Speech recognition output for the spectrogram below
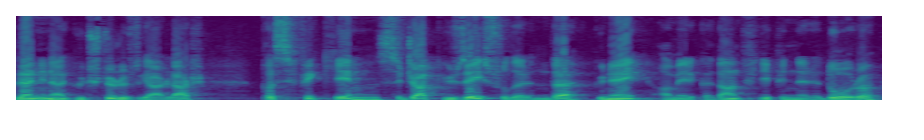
La Nina güçlü rüzgarlar Pasifik'in sıcak yüzey sularında Güney Amerika'dan Filipinlere doğru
